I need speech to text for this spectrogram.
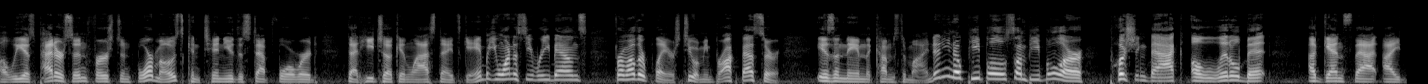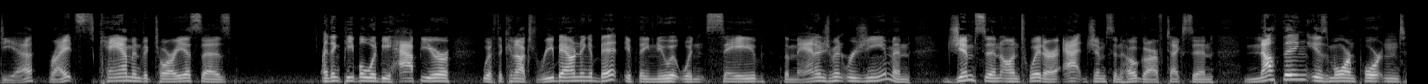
Elias Pettersson, first and foremost, continue the step forward that he took in last night's game. But you want to see rebounds from other players too. I mean, Brock Boeser is a name that comes to mind. And, you know, people, some people are pushing back a little bit against that idea, right? Cam in Victoria says, I think people would be happier with the Canucks rebounding a bit if they knew it wouldn't save the management regime. And Jimson on Twitter, at Jimson Hogarth, texts in Nothing is more important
